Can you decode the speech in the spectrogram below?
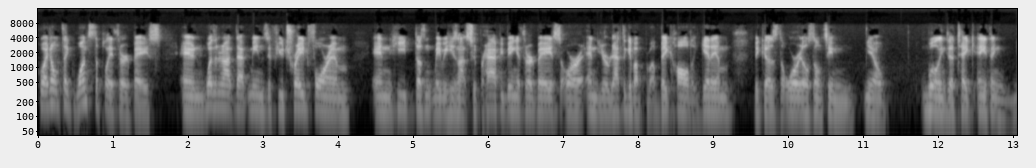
who I don't think wants to play third base, and whether or not that means if you trade for him and he doesn't maybe he's not super happy being at third base or and you have to give up a big haul to get him because the Orioles don't seem you know willing to take anything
